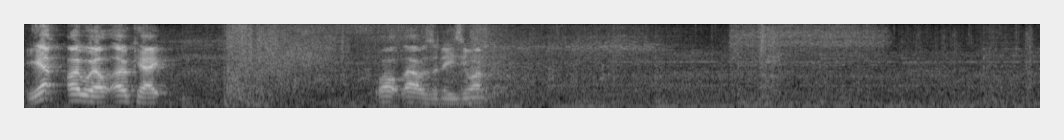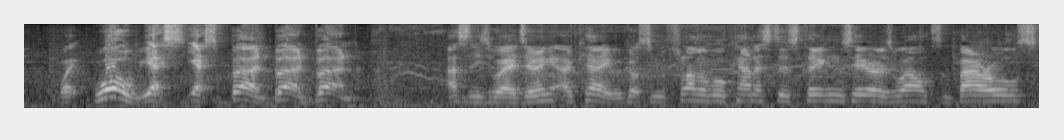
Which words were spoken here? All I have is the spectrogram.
Yep, I will. Okay. Well, that was an easy one. Wait. Whoa! Yes, yes! Burn, burn, burn! That's an easy way of doing it. Okay, we've got some flammable canisters things here as well. Some barrels.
